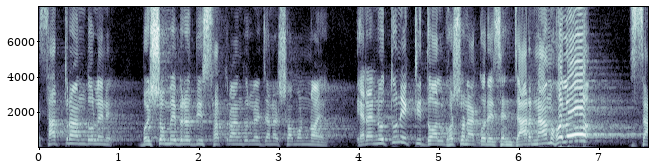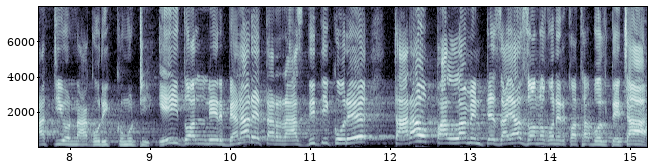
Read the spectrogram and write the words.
এ ছাত্র আন্দোলনে বৈষম্য বিরোধী ছাত্র আন্দোলনের যারা সমন্বয়ক, এরা নতুন একটি দল ঘোষণা করেছেন, যার নাম হলো জাতীয় নাগরিক কমিটি। এই দলের ব্যানারে তারা রাজনীতি করে তারাও পার্লামেন্টে যায়া জনগণের কথা বলতে চায়।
